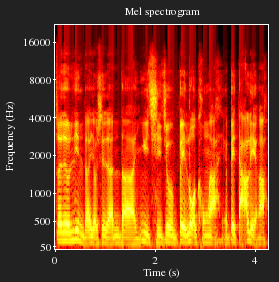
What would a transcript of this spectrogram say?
这就令得有些人的预期就被落空了，也被打脸啊。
